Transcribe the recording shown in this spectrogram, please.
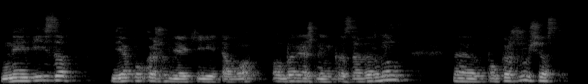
не різав. Я покажу, як її там обережненько завернув. Е, Покажу зараз.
